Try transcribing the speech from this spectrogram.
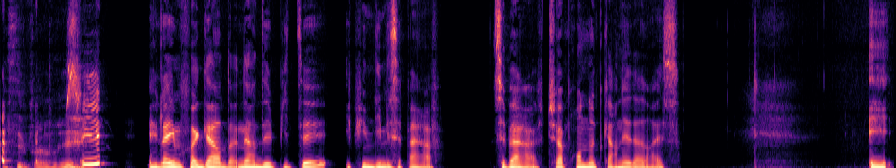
Ah, c'est pas vrai. Et là, il me regarde d'un air dépité. Et puis il me dit Mais c'est pas grave. C'est pas grave. Tu vas prendre notre carnet d'adresse. Et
